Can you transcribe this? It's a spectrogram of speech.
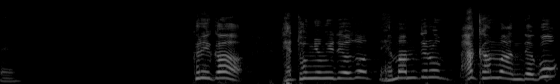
예. 그러니까 대통령이 되어서 내 맘대로 막 하면 안 되고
